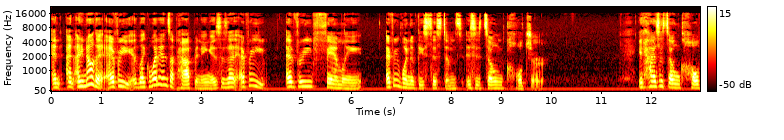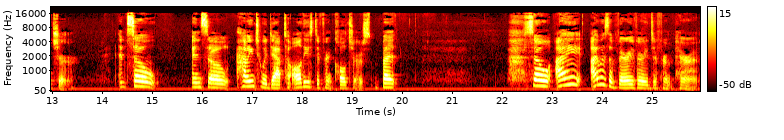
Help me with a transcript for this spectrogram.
And and I know that every like what ends up happening is is that every every family, every one of these systems is its own culture. It has its own culture. And so and so having to adapt to all these different cultures. But so I I was a very very different parent.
